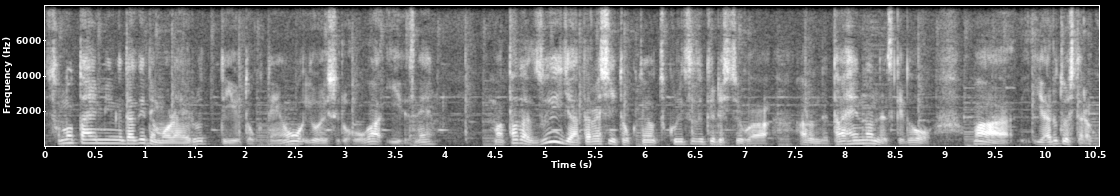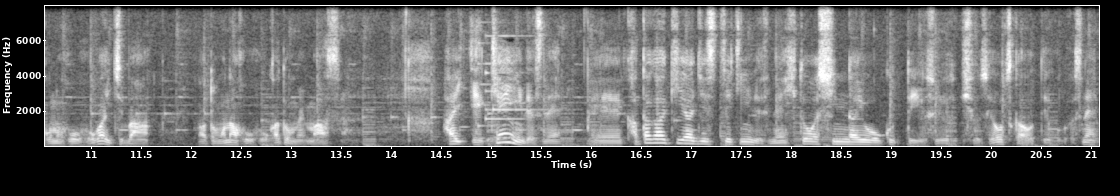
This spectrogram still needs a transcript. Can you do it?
そのタイミングだけでもらえるっていう特典を用意する方がいいですね。まあ、ただ随時新しい特典を作り続ける必要があるんで大変なんですけどまあやるとしたらこの方法が一番まともな方法かと思います。はい、え権威ですね、えー、肩書きや実績にですね人は信頼を置くっていう習性を使うっていうことですね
